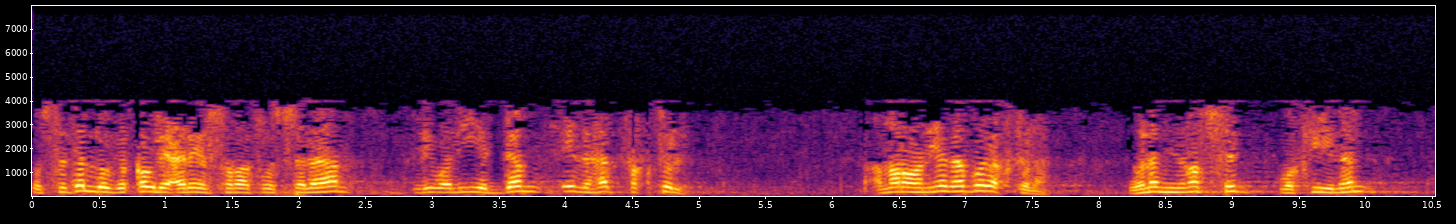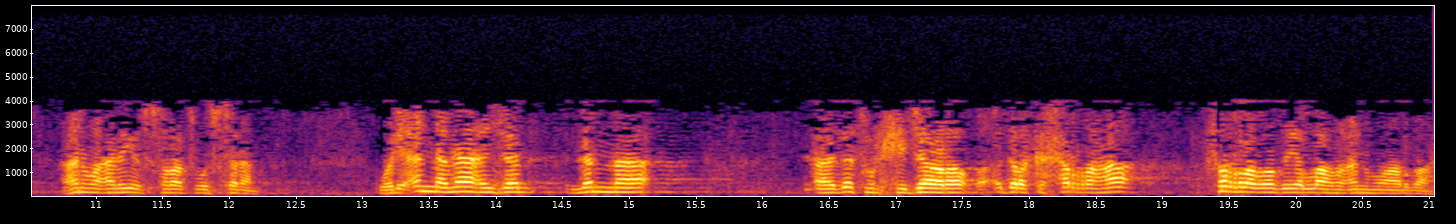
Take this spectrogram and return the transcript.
واستدلوا بقول عليه الصلاة والسلام لولي الدم اذهب فاقتله. أمره أن يذهب ويقتله ولم ينصب وكيلا عنه عليه الصلاة والسلام. ولأن ماعزا لما آذته الحجارة وأدرك حرها فر رضي الله عنه وأرضاه.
